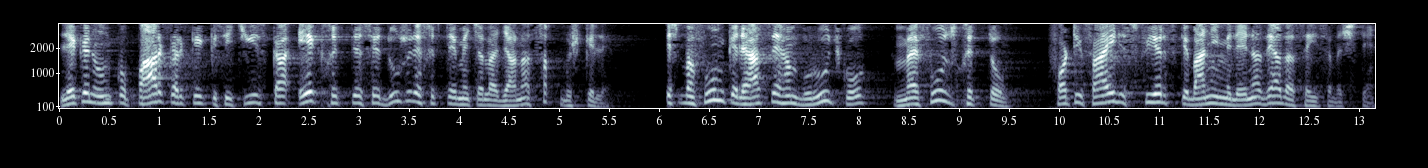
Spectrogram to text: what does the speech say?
لیکن ان کو پار کر کے کسی چیز کا ایک خطے سے دوسرے خطے میں چلا جانا سخت مشکل ہے۔ اس مفہوم کے لحاظ سے ہم بروج کو محفوظ خطوں فورٹیفائڈ اسفیئرس کے بانی میں لینا زیادہ صحیح سمجھتے ہیں۔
